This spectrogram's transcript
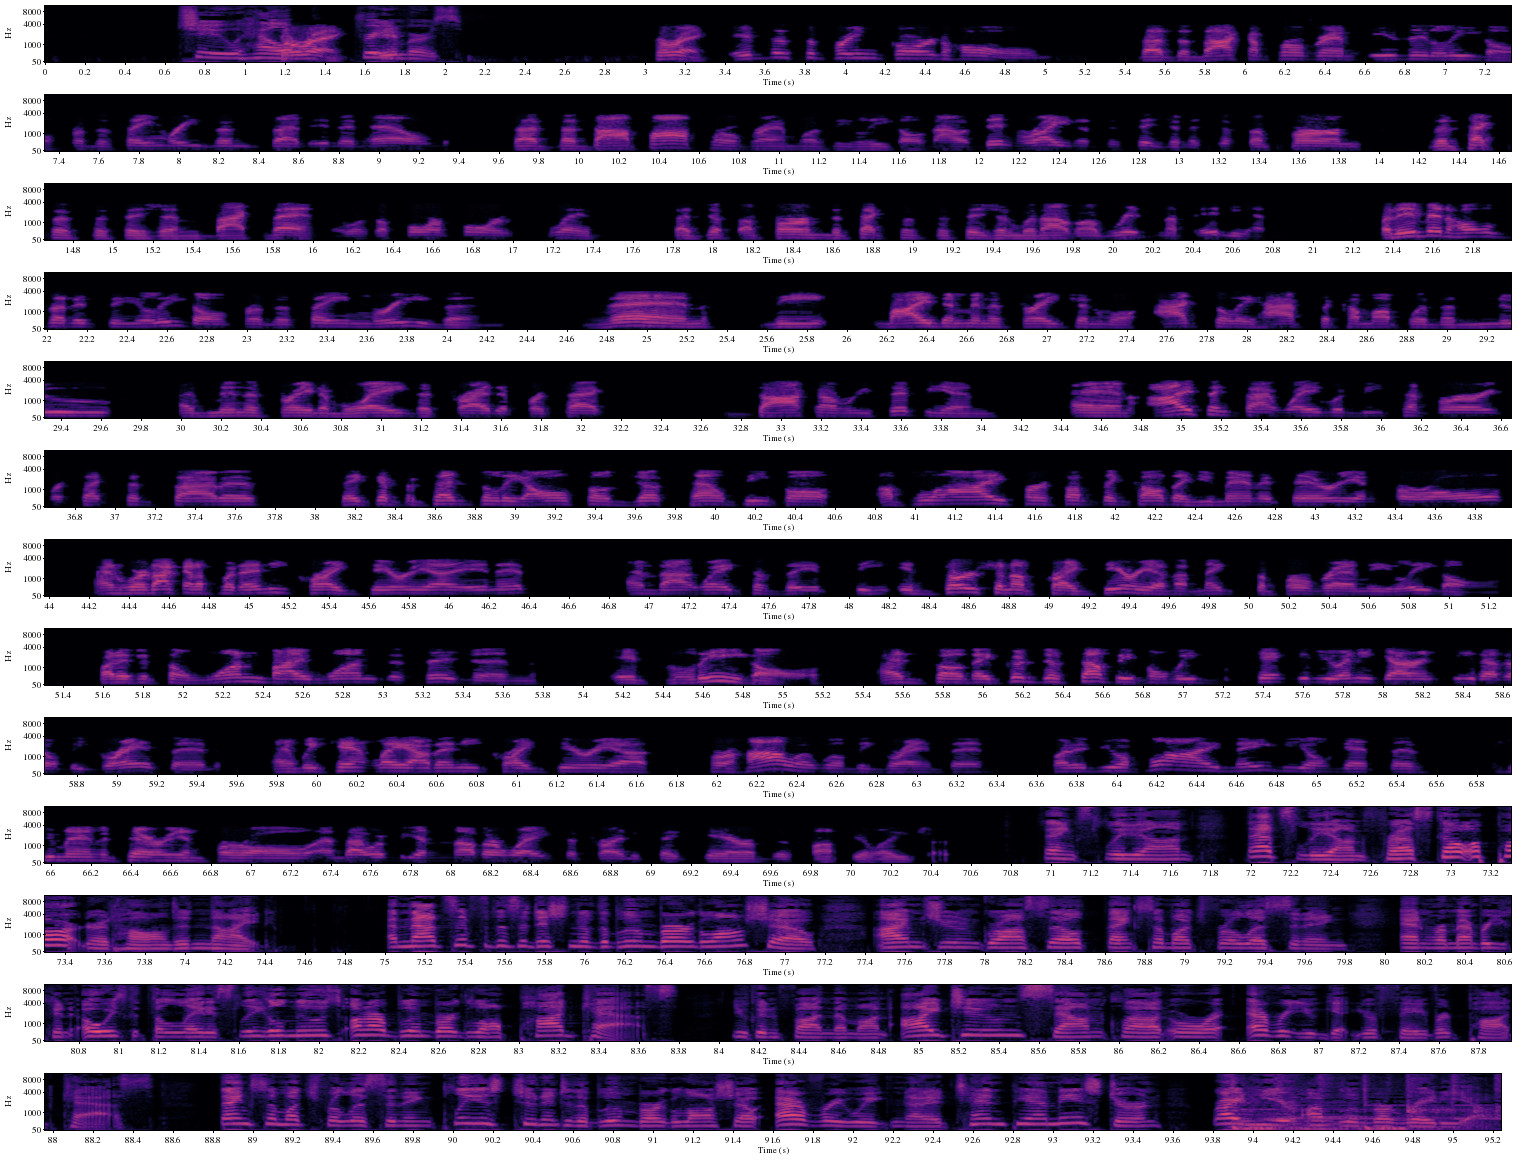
to help correct. dreamers. If, correct. If the Supreme Court holds that the DACA program is illegal for the same reasons that it had held that the DAPA program was illegal. Now, it didn't write a decision. It just affirmed the Texas decision back then. It was a 4-4 split that just affirmed the Texas decision without a written opinion. But if it holds that it's illegal for the same reason, then the Biden administration will actually have to come up with a new administrative way to try to protect DACA recipients. And I think that way would be temporary protected status. They could potentially also just tell people apply for something called a humanitarian parole, and we're not going to put any criteria in it and that way, because it's the insertion of criteria that makes the program illegal. But if it's a one by one decision, it's legal. And so they could just tell people we can't give you any guarantee that it'll be granted, and we can't lay out any criteria for how it will be granted. But if you apply, maybe you'll get this humanitarian parole, and that would be another way to try to take care of this population. Thanks, Leon. That's Leon Fresco, a partner at Holland and Knight. And that's it for this edition of the Bloomberg Law Show. I'm June Grosso. Thanks so much for listening. And remember, you can always get the latest legal news on our Bloomberg Law podcasts. You can find them on iTunes, SoundCloud, or wherever you get your favorite podcasts. Thanks so much for listening. Please tune into the Bloomberg Law Show every weeknight at 10 p.m. Eastern, right here on Bloomberg Radio.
